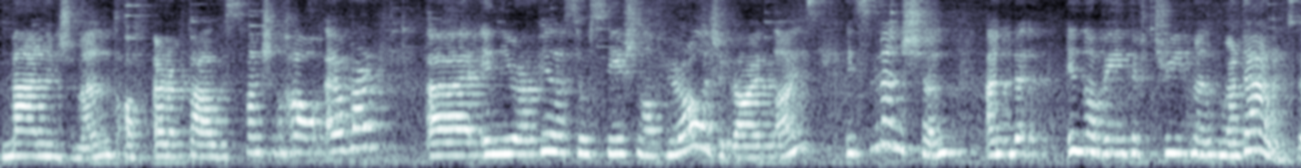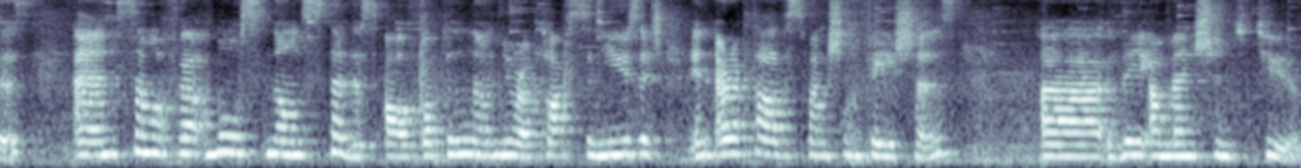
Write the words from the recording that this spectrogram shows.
management of erectile dysfunction. However, uh, in European Association of Urology guidelines, it's mentioned under innovative treatment modalities and some of the most known studies of botulinum neurotoxin usage in erectile dysfunction patients, uh, they are mentioned too.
